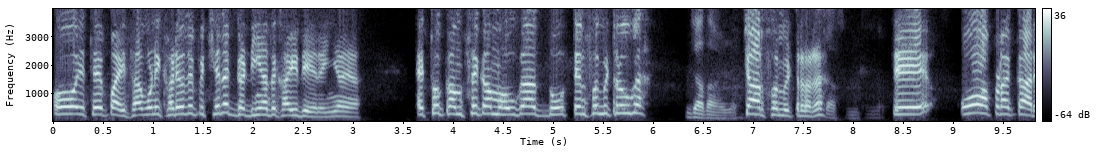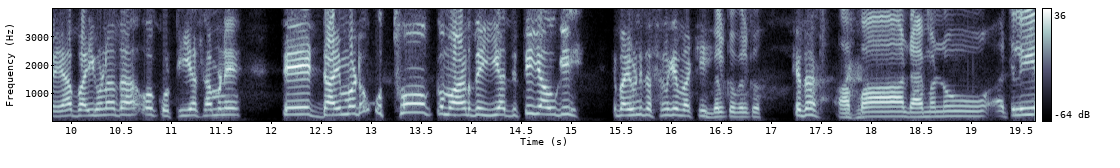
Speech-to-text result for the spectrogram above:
ਉਹ ਇੱਥੇ ਭਾਈ ਸਾਹਿਬ ਹੁਣੀ ਖੜੇ, ਉਹਦੇ ਪਿੱਛੇ ਨਾ ਗੱਡੀਆਂ ਦਿਖਾਈ ਦੇ ਰਹੀਆਂ ਆ। ਇੱਥੋਂ ਕਮ ਸੇ ਕਮ ਹੋਊਗਾ 2 300 ਮੀਟਰ ਹੋਊਗਾ। ਜ਼ਿਆਦਾ ਹੋਏਗਾ। 400 ਮੀਟਰ ਹੈ 400 ਮੀਟਰ। ਤੇ ਉਹ ਆਪਣਾ ਘਰ ਆ ਬਾਈ ਹੁਣਾਂ ਦਾ ਉਹ ਕੋਠੀ ਆ ਸਾਹਮਣੇ। ਤੇ ਡਾਇਮੰਡ ਉੱਥੋਂ ਕਮਾਂਡ ਦੇਈ ਆ ਦਿੱਤੀ ਜਾਊਗੀ। ਇਹ ਬਾਈ ਹੁਣੀ ਦੱਸਣਗੇ ਬਾਕੀ। ਬਿਲਕੁਲ ਬਿਲਕੁਲ। ਕਿਦਾਂ? ਆਪਾਂ ਡਾਇਮੰਡ ਨੂੰ ਐਕਚੁਅਲੀ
